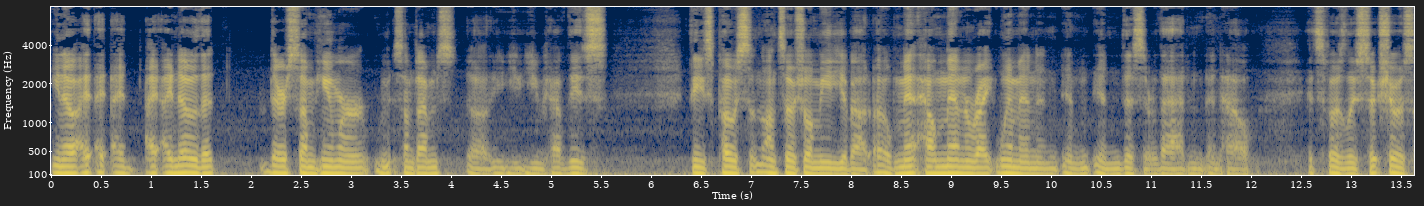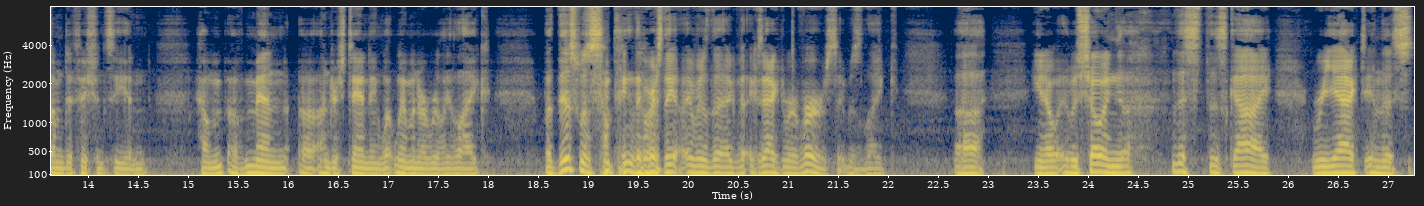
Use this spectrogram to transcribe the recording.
you know, I, I I know that there's some humor sometimes uh, you, you have these these posts on social media about oh men, how men write women in, in, in this or that and, and how it supposedly shows some deficiency in how of men uh, understanding what women are really like. But this was something that was the it was the exact reverse. It was like uh, you know it was showing this this guy react in this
